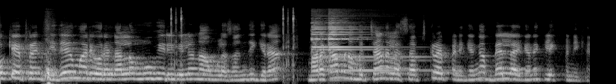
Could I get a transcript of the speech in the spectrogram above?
ஓகே ஃப்ரெண்ட்ஸ் இதே மாதிரி ஒரு நல்ல மூவி ரிவியூவில் நான் உங்களை சந்திக்கிறேன். மறக்காம நம்ம சேனலை சப்ஸ்கிரைப் பண்ணிக்கோங்க. பெல் ஐக்கனை கிளிக் பண்ணிக்கோங்க.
